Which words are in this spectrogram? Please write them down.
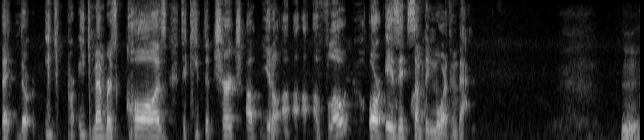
that the, each each member's cause to keep the church, up, you know, afloat, or is it something more than that? Hmm.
